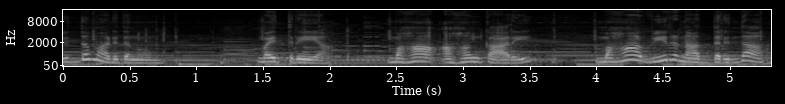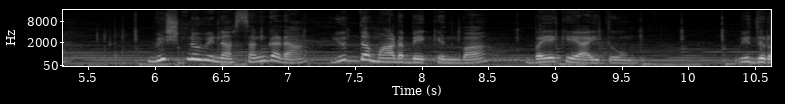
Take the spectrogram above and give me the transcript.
ಯುದ್ಧ ಮಾಡಿದನು? ಮೈತ್ರೇಯ, ಮಹಾ ಅಹಂಕಾರಿ ಮಹಾವೀರನಾದ್ದರಿಂದ ವಿಷ್ಣುವಿನ ಸಂಗಡ ಯುದ್ಧ ಮಾಡಬೇಕೆಂಬ ಬಯಕೆಯಾಯಿತು. ವಿದುರ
